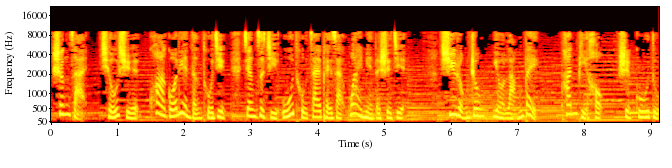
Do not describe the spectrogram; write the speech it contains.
生仔。求学、跨国恋等途径，将自己无土栽培在外面的世界，虚荣中有狼狈，攀比后是孤独，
